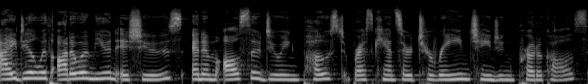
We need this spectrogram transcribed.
I deal with autoimmune issues and am also doing post breast cancer terrain changing protocols.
